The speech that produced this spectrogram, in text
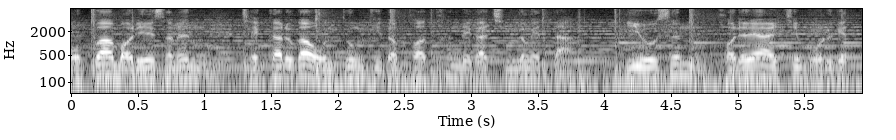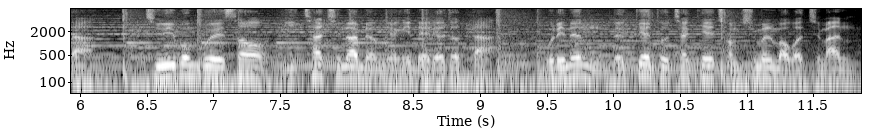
옷과 머리에서는 잿가루가 온통 뒤덮어 탄내가 진동했다. 이 옷은 버려야 할지 모르겠다. 지휘본부에서 2차 진화 명령이 내려졌다. 우리는 늦게 도착해 점심을 먹었지만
